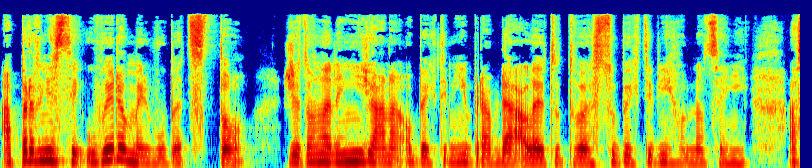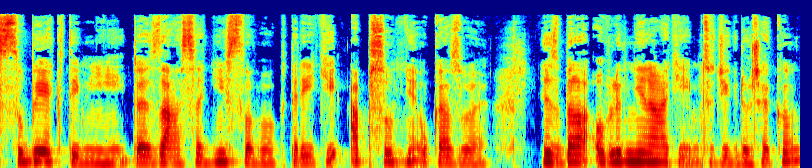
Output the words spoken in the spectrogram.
A prvně si uvědomit vůbec to, že tohle není žádná objektivní pravda, ale je to tvoje subjektivní hodnocení. A subjektivní, to je zásadní slovo, který ti absolutně ukazuje, že jsi byla ovlivněná tím, co ti kdo řekl,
